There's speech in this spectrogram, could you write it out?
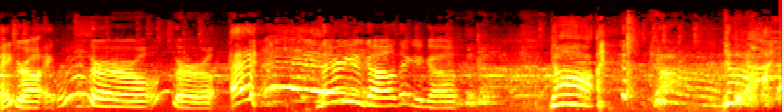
Hey, girl. Hey, ooh, girl. Ooh, girl. Hey. There you go. There you go. Yeah. Yeah.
